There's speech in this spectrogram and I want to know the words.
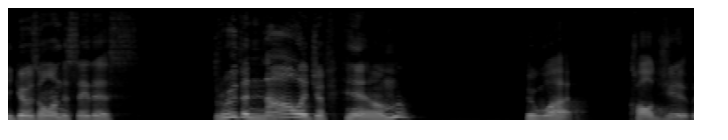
He goes on to say this through the knowledge of him who what? Called you.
